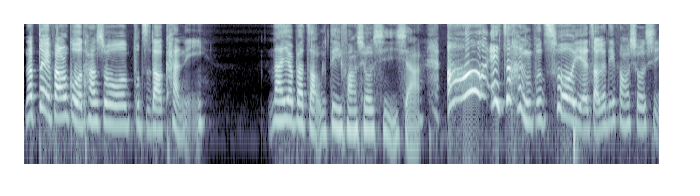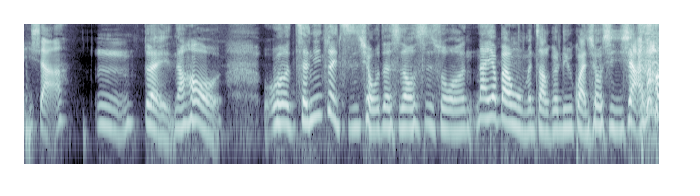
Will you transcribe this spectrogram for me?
那对方如果他说不知道看你，那要不要找个地方休息一下？哦，哎，这很不错耶，找个地方休息一下。嗯，对，然后。我曾经最直球的时候是说，那要不然我们找个旅馆休息一下，然后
